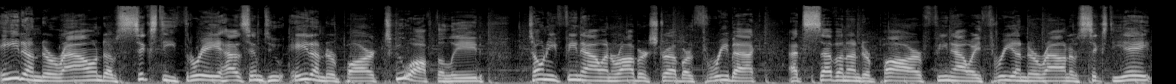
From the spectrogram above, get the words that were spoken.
8 under round of 63, has him to 8 under par, two off the lead. Tony Finau and Robert Streb are three back at 7 under par. Finau a 3 under round of 68.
